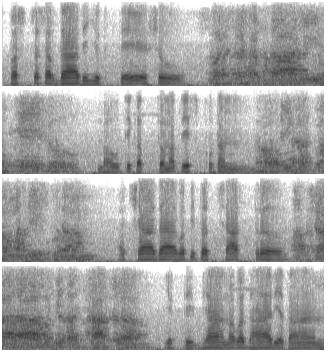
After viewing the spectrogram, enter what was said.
स्पष्ट शब्दादि युक्तेषु भौतिकत्वमति स्फुटम् अक्षादावपि तच्छास्त्र। युक्तिभ्यामवधार्यताम्।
